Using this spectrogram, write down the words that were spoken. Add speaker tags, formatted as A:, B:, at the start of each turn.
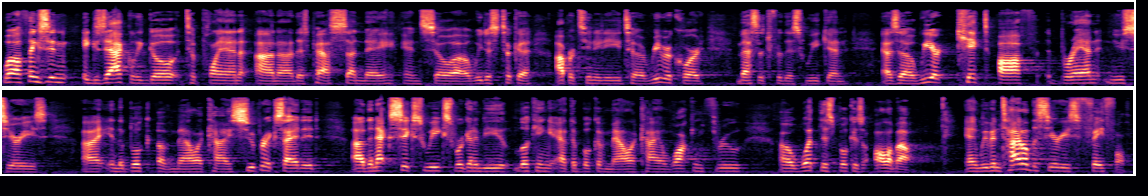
A: Well, things didn't exactly go to plan on uh, this past Sunday, and so uh, we just took an opportunity to re record message for this weekend as uh, we are kicked off a brand new series uh, in the book of Malachi. Super excited. Uh, the next six weeks, we're going to be looking at the book of Malachi and walking through uh, what this book is all about. And we've entitled the series Faithful.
